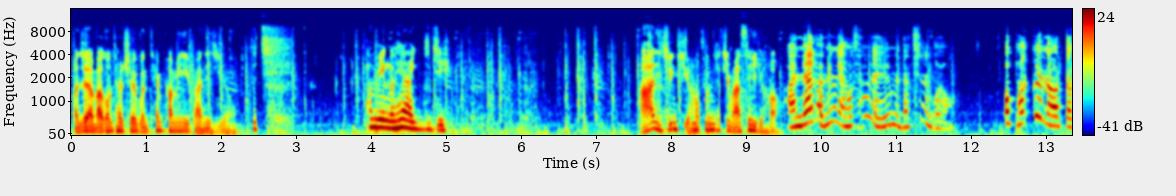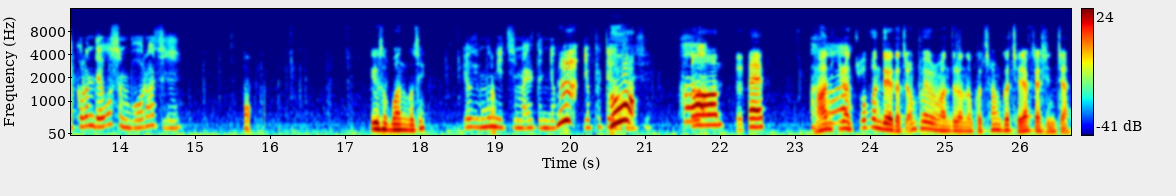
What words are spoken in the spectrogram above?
언제나 마검 탈출해본 템파밍이 반이지요. 그치. 파밍을 해야 이기지. 아니 지금 무슨 분 찾지 마세요. 아 내가 가는 게 아니고 상자 열면 다치는 거요. 어 밖에 나왔다. 그런데 이곳은 뭘 하지? 여기서 뭐 하는 거지? 여기 문이 있지만 일단 옆 음! 옆을 어! 떼어야지. 어? 점, 맵. 아니 어? 이런 좁은 데에다 점프앱을 만들어 놓고 참 그 제작자 진짜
